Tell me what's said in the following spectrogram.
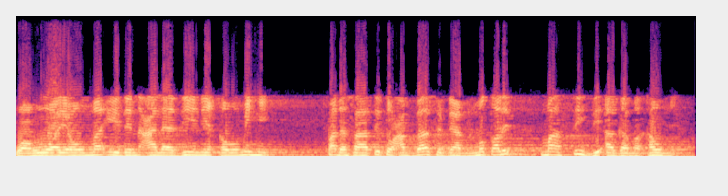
Wa huwa yawma idin ala dini qawmihi. Pada saat itu Abbas bin Abdul Muttalib masih di agama kaumnya.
